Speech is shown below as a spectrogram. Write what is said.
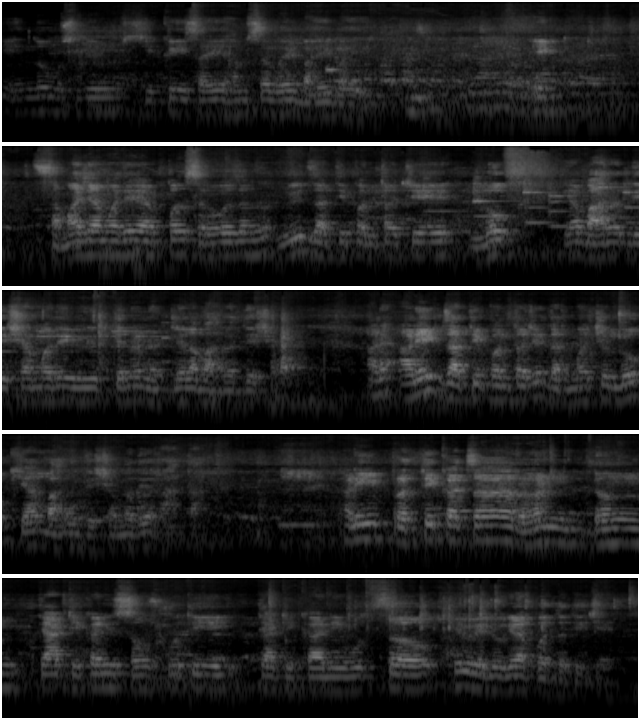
हिंदू मुस्लिम सिख ईसाई हम सब है भाई भाई एक समाजामध्ये आपण सर्वजण विविध जातीपंथाचे लोक या भारत देशामध्ये विविधतेनं नटलेला भारत देश आहे. आणि अनेक जातीपंथाचे धर्माचे लोक या भारत देशामध्ये राहतात. आणि प्रत्येकाचं रहनढंग त्या ठिकाणी संस्कृती त्या ठिकाणी उत्सव हे वेगवेगळ्या पद्धतीचे आहेत.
